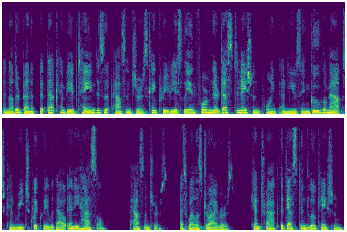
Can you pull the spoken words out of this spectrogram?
Another benefit that can be obtained is that passengers can previously inform their destination point and using Google Maps can reach quickly without any hassle. Passengers, as well as drivers, can track the destined location,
